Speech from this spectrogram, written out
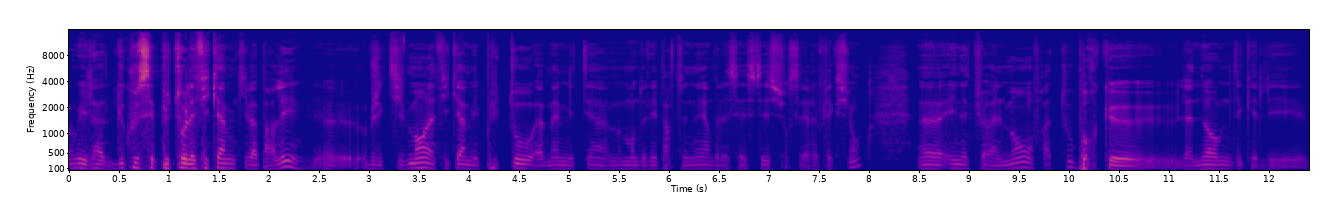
Oui, là, du coup, c'est plutôt la FICAM qui va parler. objectivement, la FICAM est plutôt, a même été à un moment donné partenaire de la CST sur ces réflexions. et naturellement, on fera tout pour que la norme, dès qu'elle est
